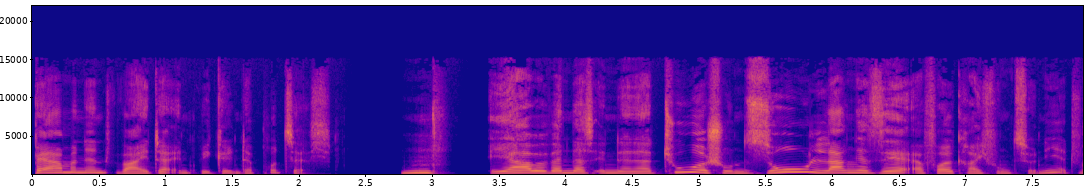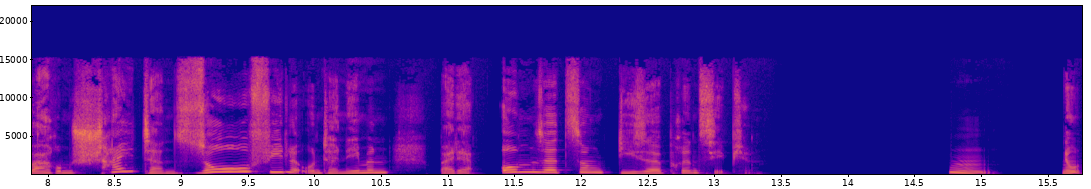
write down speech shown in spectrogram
permanent weiterentwickelnder Prozess. Hm. Ja, aber wenn das in der Natur schon so lange sehr erfolgreich funktioniert, warum scheitern so viele Unternehmen bei der Umsetzung dieser Prinzipien? Hm. Nun,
